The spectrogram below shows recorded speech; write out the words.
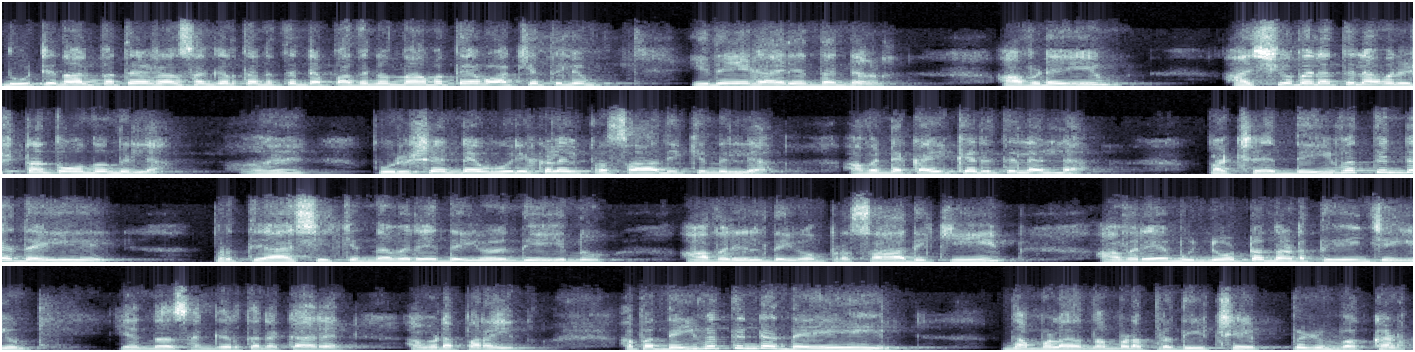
നൂറ്റി നാൽപ്പത്തി ഏഴാം സങ്കീർത്തനത്തിന്റെ പതിനൊന്നാമത്തെ വാക്യത്തിലും ഇതേ കാര്യം തന്നെയാണ്. അവിടെയും അശ്വബലത്തിൽ അവൻ ഇഷ്ടം തോന്നുന്നില്ല. പുരുഷന്റെ ഊരുക്കളിൽ പ്രസാദിക്കുന്നില്ല. അവന്റെ കൈക്കരുത്തിലല്ല. പക്ഷേ ദൈവത്തിന്റെ ദയയിൽ പ്രത്യാശിക്കുന്നവരെ ദൈവം എന്ത് ചെയ്യുന്നു? അവരിൽ ദൈവം പ്രസാദിക്കുകയും അവരെ മുന്നോട്ട് നടത്തുകയും ചെയ്യും എന്ന് സങ്കീർത്തനക്കാരൻ അവിടെ പറയുന്നു. അപ്പം ദൈവത്തിന്റെ ദയയിൽ നമ്മൾ നമ്മുടെ പ്രതീക്ഷ എപ്പോഴും വെക്കണം.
